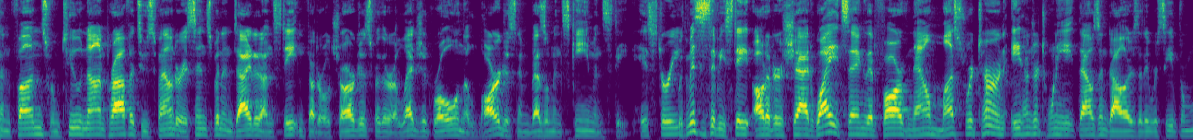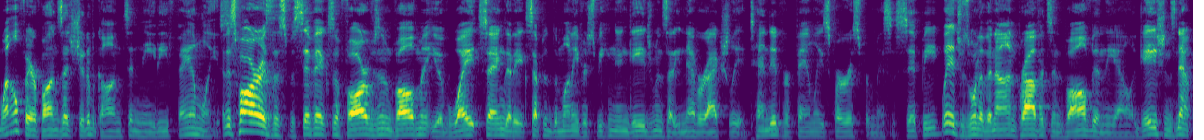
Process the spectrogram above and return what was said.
in funds from two nonprofits whose founder has since been indicted on state and federal charges for their alleged role in the largest embezzlement scheme in state history. With Mississippi State Auditor Shad White saying that Favre now must return $828,000 that he received from welfare funds that should have gone to needy families. And as far as the specifics of Favre's involvement, you have White saying that he accepted the money for speaking engagements that he never actually attended for Families First for Mississippi, which was one of the nonprofits involved in the allegations. Now,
